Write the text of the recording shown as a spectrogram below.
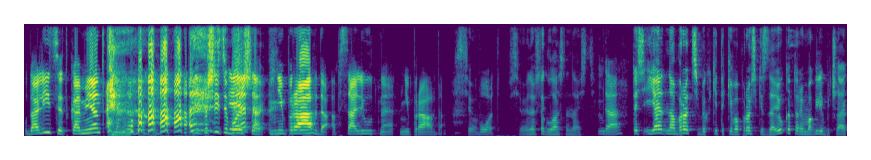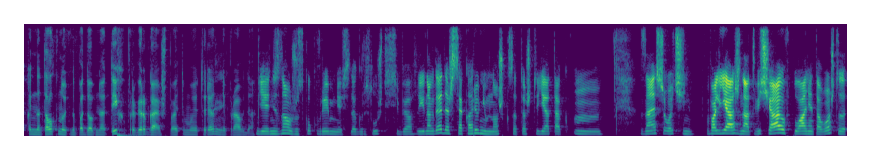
удалите этот коммент. Не пишите больше. Это неправда, абсолютная неправда. Все, Вот. Все, я согласна, Настя. Да. То есть я, наоборот, тебе какие-то такие вопросики задаю, которые могли бы человека натолкнуть на подобное, а ты их опровергаешь, поэтому это реально неправда. Я не знаю уже сколько времени, я всегда говорю, слушайте себя. И иногда я даже себя корю немножко за то, что я так, м, знаешь, очень вальяжно отвечаю в плане того, что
